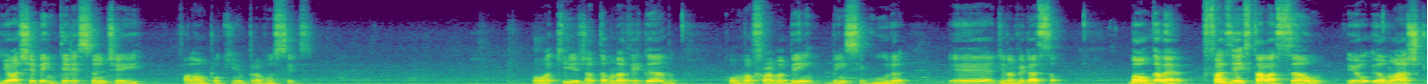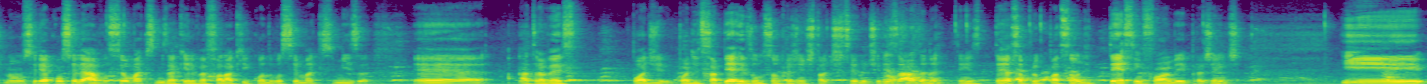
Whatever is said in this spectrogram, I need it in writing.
e eu achei bem interessante aí falar um pouquinho para vocês. Bom, aqui já estamos navegando com uma forma bem, bem segura é, de navegação. Bom, galera, fazer a instalação, eu, eu não acho que não seria aconselhável você maximizar aqui. Ele vai falar que quando você maximiza é, através pode, pode saber a resolução que a gente está sendo utilizada, né? Tem, tem essa preocupação de ter esse informe aí pra gente. E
